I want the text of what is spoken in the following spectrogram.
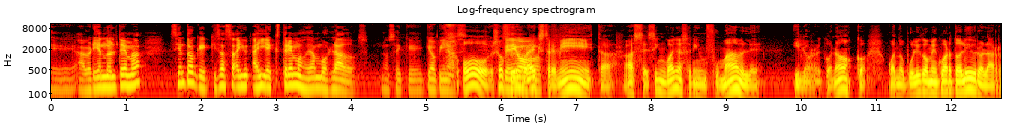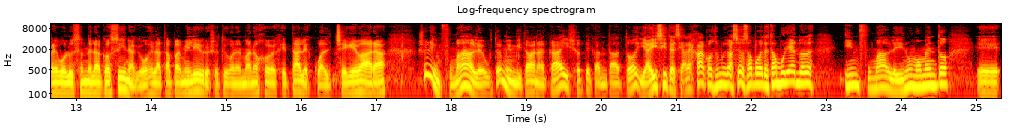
eh, abriendo el tema, siento que quizás hay, hay extremos de ambos lados. No sé qué, qué opinas. Oh, yo fui digo- re extremista. Hace cinco años era infumable. Y lo reconozco. Cuando publico mi cuarto libro, La Revolución de la Cocina, que vos es la tapa de mi libro, yo estoy con el manojo de vegetales, cual Che Guevara, yo era infumable. Ustedes me invitaban acá y yo te cantaba todo. Y ahí sí te decía, deja de consumir gaseosa porque te estás muriendo. Infumable. Y en un momento eh,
